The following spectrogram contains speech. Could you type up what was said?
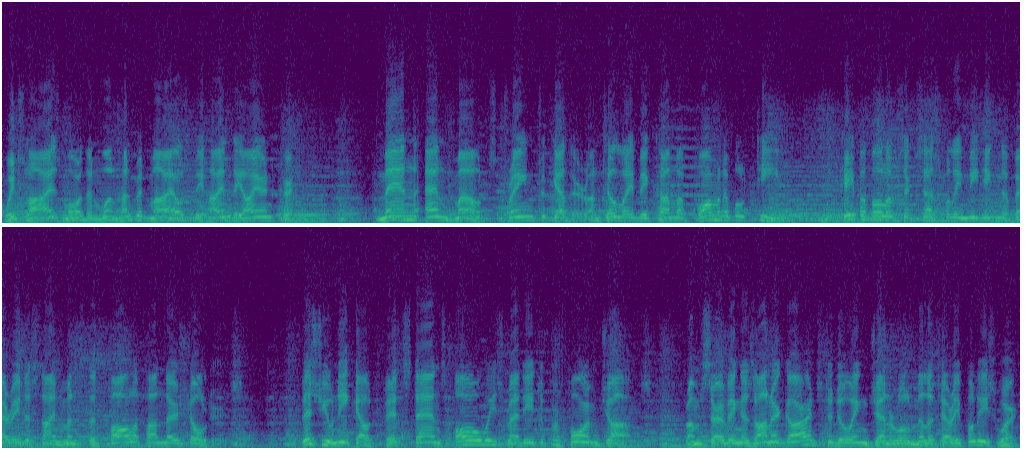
which lies more than 100 miles behind the Iron Curtain. Men and mounts train together until they become a formidable team, capable of successfully meeting the varied assignments that fall upon their shoulders. This unique outfit stands always ready to perform jobs, from serving as honor guards to doing general military police work.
